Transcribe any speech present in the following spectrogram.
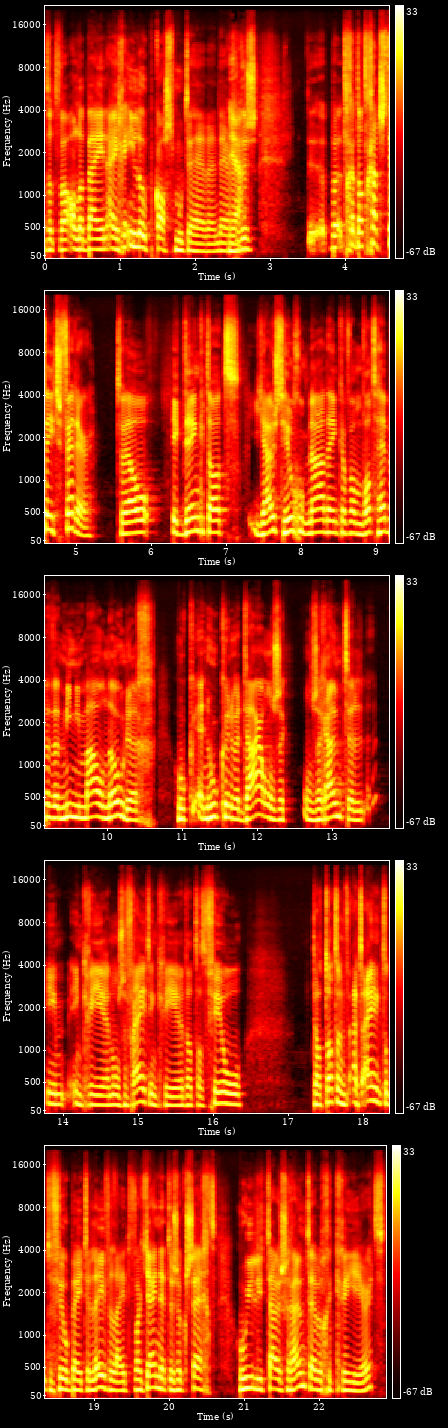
dat we allebei een eigen inloopkast moeten hebben en dergelijke. Ja. Dus eh, het dat gaat steeds verder. Terwijl ik denk dat juist heel goed nadenken van wat hebben we minimaal nodig? Hoe, en hoe kunnen we daar onze, onze ruimte in, in creëren en onze vrijheid in creëren? Dat dat veel dat dat een, uiteindelijk tot een veel beter leven leidt. Wat jij net dus ook zegt, hoe jullie thuis ruimte hebben gecreëerd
